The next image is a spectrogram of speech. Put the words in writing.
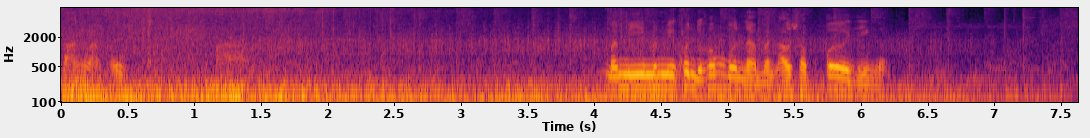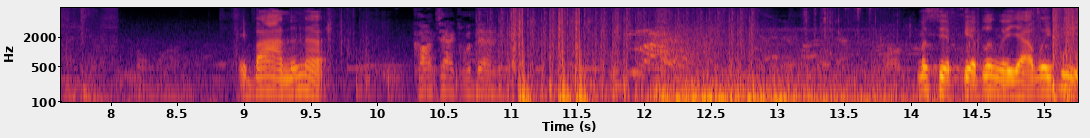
หลังหลังเอ้ยมามันมีมันมีคนอยู่ข้างบนอะมันเอาช็อปเปอร์ยิงอะลงมาไอ้บ้านนั้นอะ Contact with enemy. มันเสียเปรียบเรื่องระยะไว้ยพี่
